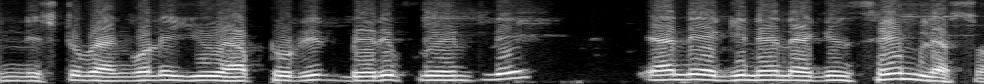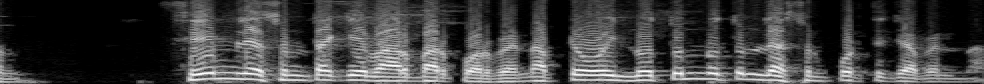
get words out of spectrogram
English to Bengali you have to read very fluently and again and again same lesson same লেসনটাকে বারবার পড়বেন। আপনি ওই নতুন নতুন লেসন পড়তে যাবেন না।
